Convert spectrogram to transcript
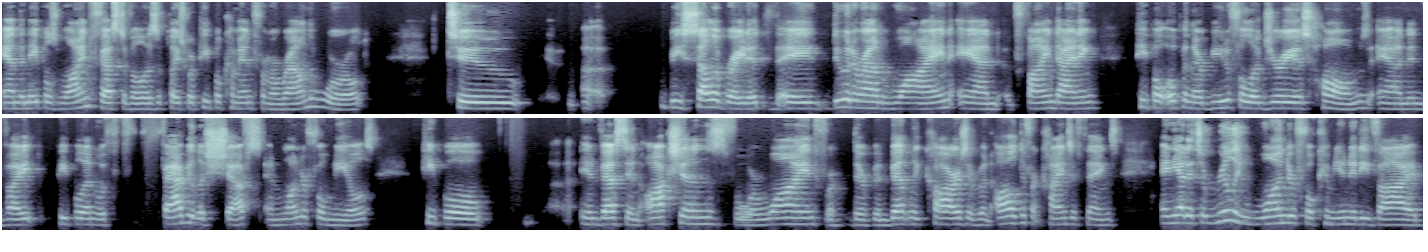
And the Naples Wine Festival is a place where people come in from around the world to uh, be celebrated. They do it around wine and fine dining people open their beautiful, luxurious homes and invite people in with fabulous chefs and wonderful meals. People uh, invest in auctions for wine, for there have been Bentley cars, there have been all different kinds of things. And yet it's a really wonderful community vibe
